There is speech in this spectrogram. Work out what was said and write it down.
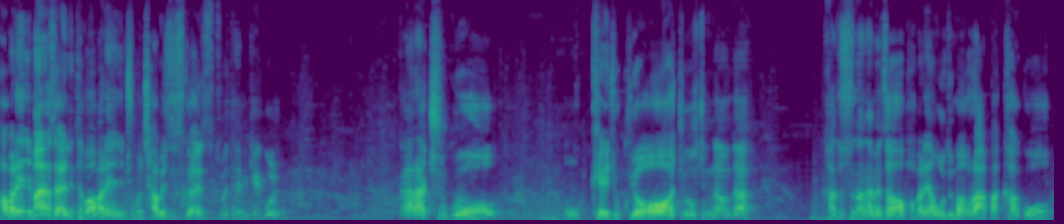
바바리안이 많아서 엘리트 바바리안이 충분히 잡을 수 있을 거야. 엘리트 두배 타이밍 개꿀. 깔아주고 오케이 좋고요. 쭉쭉 나온다. 카드 순환하면서 바바리안 오두막으로 압박하고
